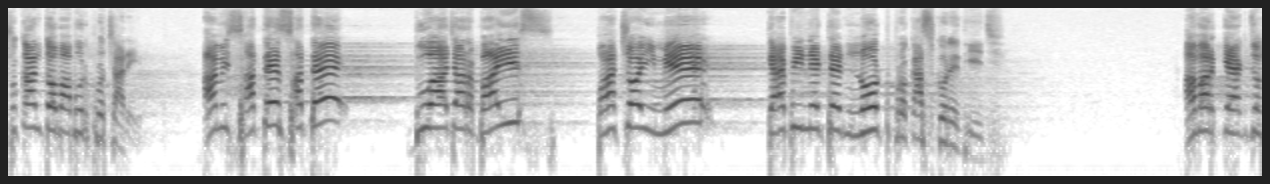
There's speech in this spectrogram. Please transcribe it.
সুকান্ত বাবুর প্রচারে। আমি সাথে সাথে দু হাজার বাইশ, পাঁচই মে, ক্যাবিনেটের নোট প্রকাশ করে দিয়েছি। আমারকে একজন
